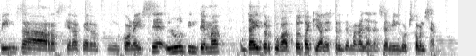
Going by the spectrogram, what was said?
fins a Rasquera per conèixer l'últim tema d'Aitor Cugat, tot aquí a l'Estret de Magallanes. Benvinguts, comencem.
